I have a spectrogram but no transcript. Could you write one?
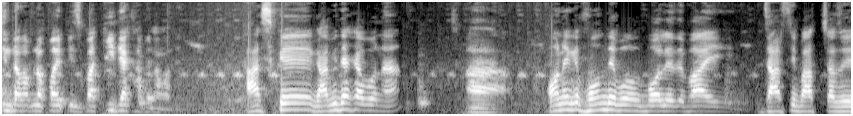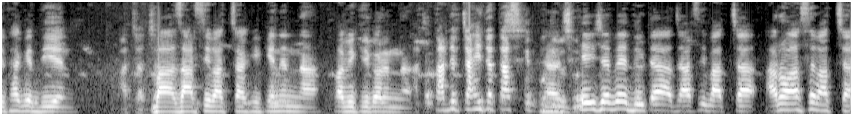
চিন্তা ভাবনা কয় পিস বা কি দেখাবেন আমাদের? আজকে গাবি দেখাবো না। অনেকে ফোন দেব বলে যে ভাই জার্সি বাচ্চা যদি থাকে দিয়েন। আচ্ছা আচ্ছা। বা জার্সি বাচ্চা কি কেনেন না বা বিক্রি করেন না। আচ্ছা তাদের চাহিদা হ্যাঁ, এই হিসেবে দুইটা জার্সি বাচ্চা আরও আছে বাচ্চা।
